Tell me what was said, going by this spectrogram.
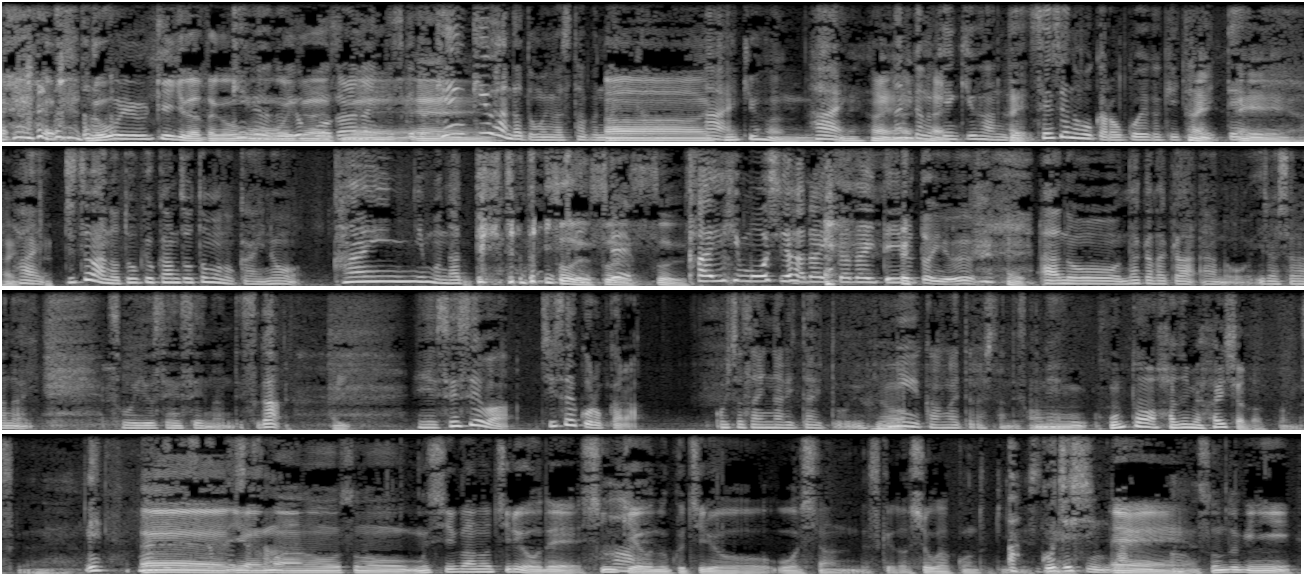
どういう契機だったか。よくわからないんですけど、ええ研究班だと思います、多分何かの。あー研究班ねはい。はいはい何かの研究班で、はい先生の方からお声がけいただいて、はいええはい実はあの、東京肝臓友の会の会員にもなっていただいていて、会費もお支払いいただいているという、あの、なかなか、あの、いらっしゃらない、そういう先生なんですが、はい。えー先生は小さい頃からお医者さんになりたいというふうに考えてらしたんですかあね。の本当は初め歯医者だったんですけどね。え、えーいやまああのその虫歯の治療で神経を抜く治療をしたんですけど、小学校の時にですね。あご自身が。ええうん。その時に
